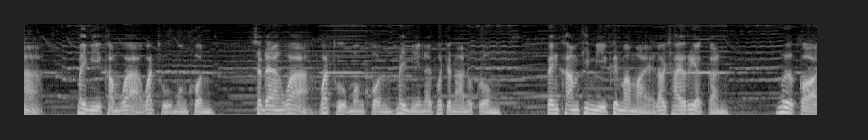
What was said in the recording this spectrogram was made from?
2525 ไม่มีคำว่าวัตถุมงคล แสดงว่าวัตถุมงคลไม่มีในพจนานุกรม เป็นคำที่มีขึ้นมาใหม่แล้วใช้เรียกกัน เมื่อก่อน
